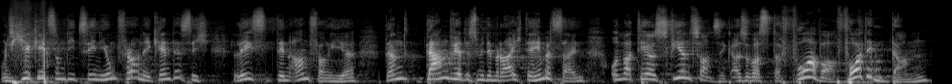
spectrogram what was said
Und hier geht es um die zehn Jungfrauen. Ihr kennt es, ich lese den Anfang hier. Dann, dann wird es mit dem Reich der Himmel sein. Und Matthäus 24, also was davor war, vor dem Dann,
